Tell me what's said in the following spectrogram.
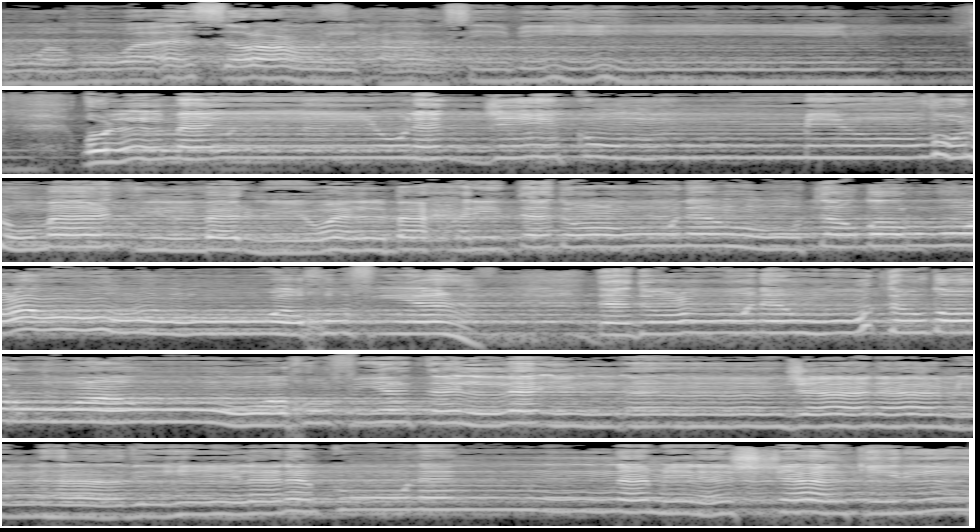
وهو أسرع الحاسبين. قل من ينجيكم من ظلمات البر والبحر تدعونه تضرعا وخفية تدعونه تضرعا وخفية لئن أنجانا من هذه لنكونن من الشاكرين.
